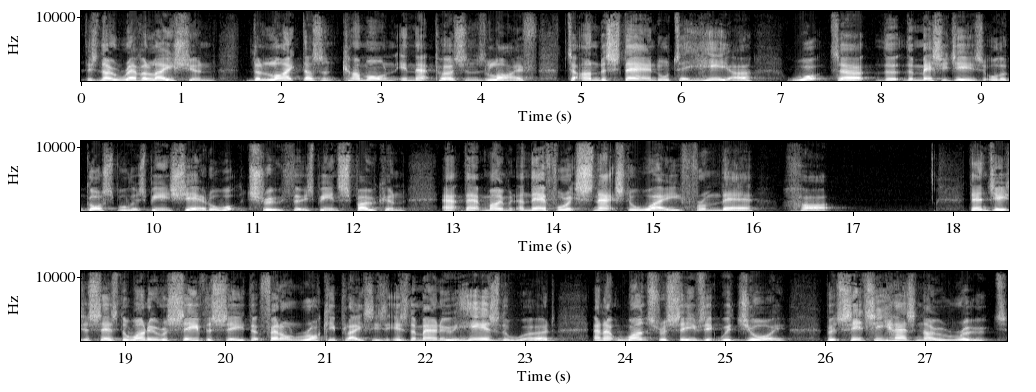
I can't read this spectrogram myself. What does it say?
There's no revelation. The light doesn't come on in that person's life to understand or to hear what uh, the, the message is or the gospel that's being shared or what the truth that is being spoken at that moment. And therefore, it's snatched away from their heart. Then Jesus says, The one who received the seed that fell on rocky places is the man who hears the word and at once receives it with joy. But since he has no root,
